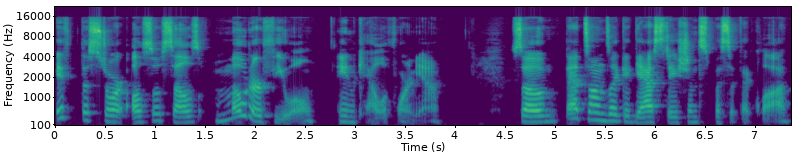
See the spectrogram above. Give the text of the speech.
if the store also sells motor fuel in California. So that sounds like a gas station specific law.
